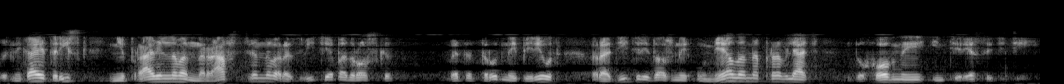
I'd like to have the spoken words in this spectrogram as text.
Возникает риск неправильного нравственного развития подростка. В этот трудный период родители должны умело направлять духовные интересы детей.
